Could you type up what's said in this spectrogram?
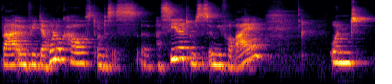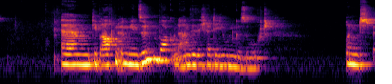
war irgendwie der Holocaust und das ist äh, passiert und es ist irgendwie vorbei. Und ähm, die brauchten irgendwie einen Sündenbock und da haben sie sich halt die Juden gesucht. Und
